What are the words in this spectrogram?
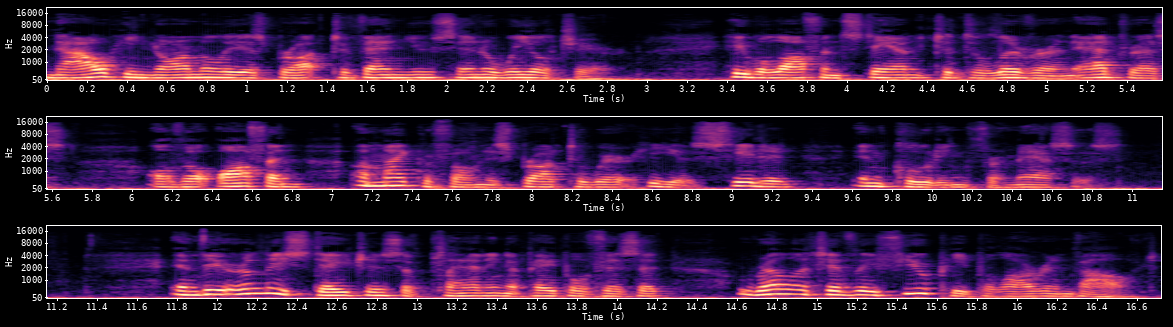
Now he normally is brought to venues in a wheelchair. He will often stand to deliver an address, although often a microphone is brought to where he is seated, including for masses. In the early stages of planning a papal visit, relatively few people are involved.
